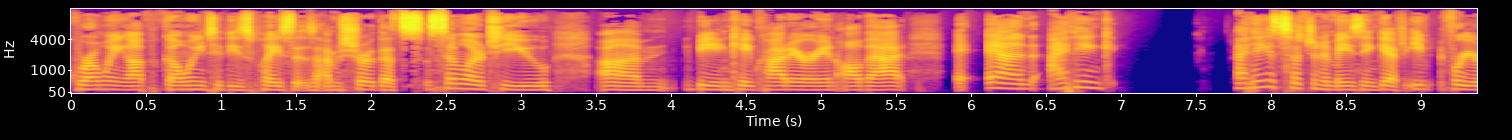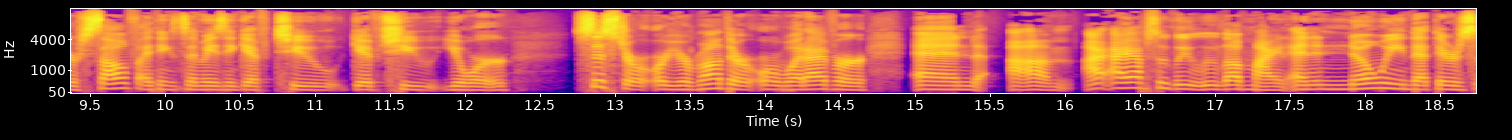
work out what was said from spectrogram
growing up going to these places. I'm sure that's similar to you um, being Cape Cod area and all that. And I think I think it's such an amazing gift for yourself. I think it's an amazing gift to give to your sister or your mother or whatever. And um, I, I absolutely love mine. And in knowing that there's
